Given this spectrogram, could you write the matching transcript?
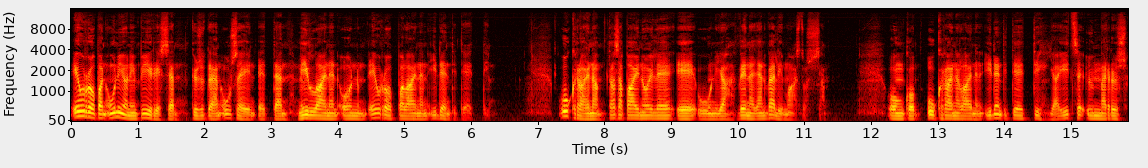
Euroopan unionin piirissä kysytään usein, että millainen on eurooppalainen identiteetti. Ukraina tasapainoilee EUn ja Venäjän välimaastossa. Onko ukrainalainen identiteetti ja itseymmärrys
